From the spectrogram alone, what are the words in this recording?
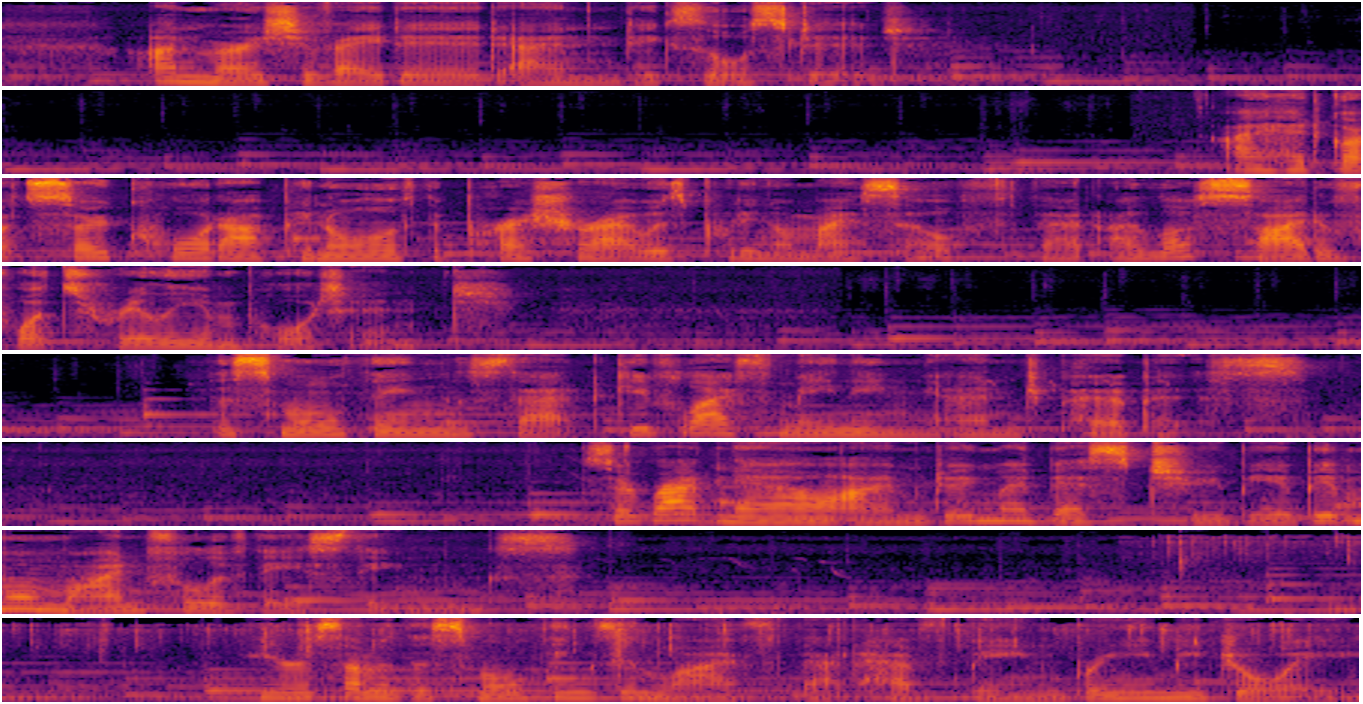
unmotivated, and exhausted. I had got so caught up in all of the pressure I was putting on myself that I lost sight of what's really important. The small things that give life meaning and purpose. So, right now, I'm doing my best to be a bit more mindful of these things. here are some of the small things in life that have been bringing me joy.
